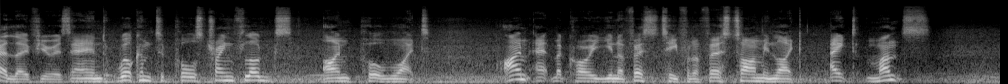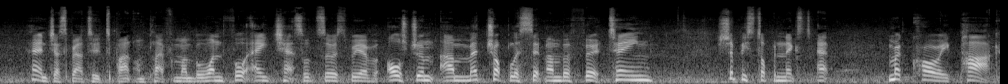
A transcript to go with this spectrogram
Hello viewers and welcome to Paul's Train Vlogs. I'm Paul White. I'm at Macquarie University for the first time in like 8 months and just about to depart on platform number 1 for a Chatswood service. We have Alstom a Metropolis set number 13. Should be stopping next at Macquarie Park,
